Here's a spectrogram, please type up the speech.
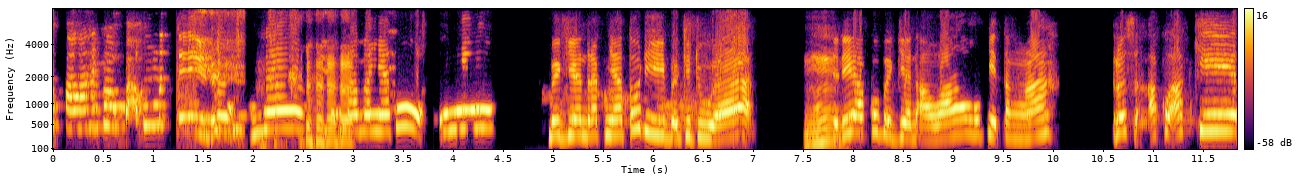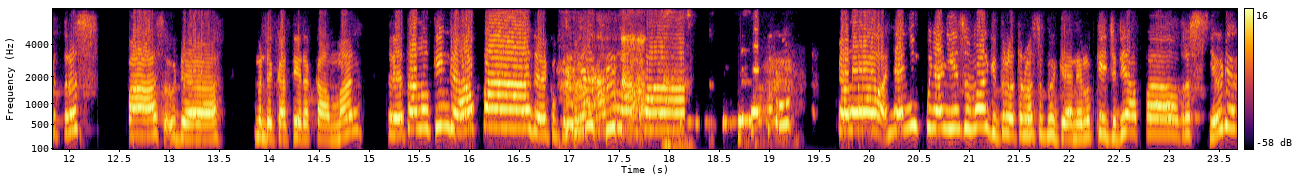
kepalanya kok pak mumet nih gitu. Enggak, itu namanya tuh ini bagian rapnya tuh dibagi dua. Hmm. Jadi aku bagian awal, Lucky tengah, terus aku akhir, terus pas udah mendekati rekaman, ternyata Lucky nggak apa, dan kebetulan aku apa. Kalau nyanyi aku nyanyiin semua gitu loh, termasuk bagiannya Lucky. Jadi apa? Terus ya udah,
